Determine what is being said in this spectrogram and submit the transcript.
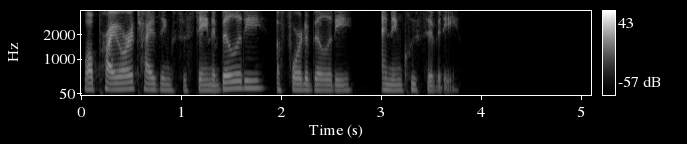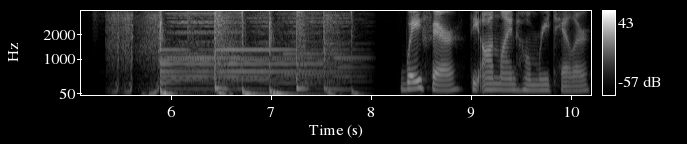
while prioritizing sustainability, affordability, and inclusivity. Wayfair, the online home retailer,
